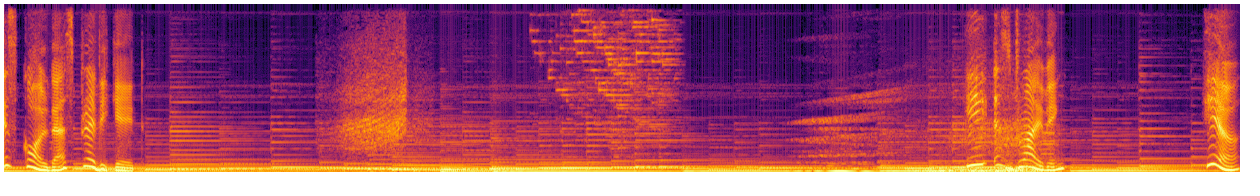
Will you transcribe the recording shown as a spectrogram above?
is called as predicate. He is driving. Here,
